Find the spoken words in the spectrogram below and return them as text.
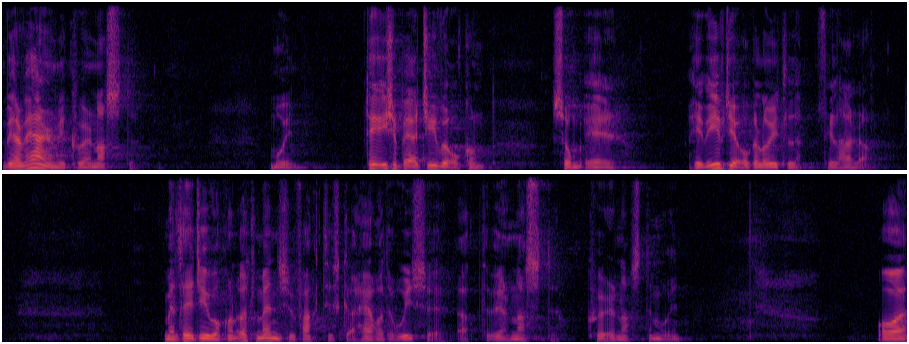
vi er væren vi hver neste moin. Det er ikke bare givet okken som er hivivdige og løytle til herra. Men det er givet okken øtt mennesker faktisk er her det vise at vi er neste, hver neste moin. Og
